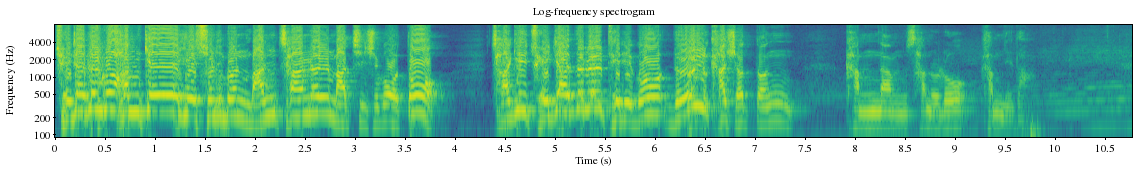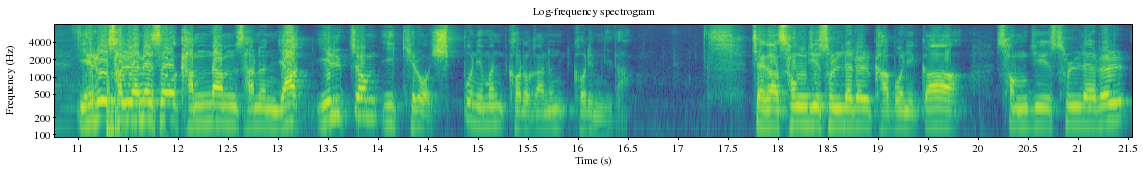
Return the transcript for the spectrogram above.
제자들과 함께 예수님은 만찬을 마치시고 또 자기 제자들을 데리고 늘 가셨던 감남산으로 갑니다. 예루살렘에서 감남산은 약 1.2km 10분이면 걸어가는 거리입니다. 제가 성지순례를 가보니까 성지순례를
